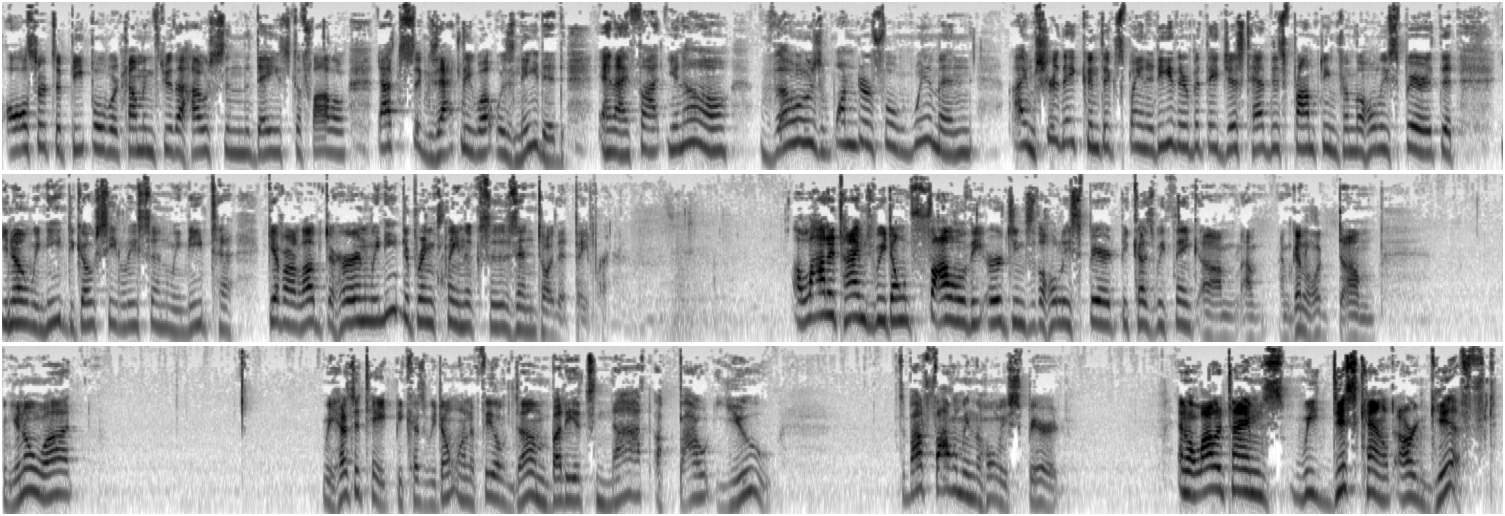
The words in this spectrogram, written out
all sorts of people were coming through the house in the days to follow. That's exactly what was needed. And I thought, you know, those wonderful women, I'm sure they couldn't explain it either, but they just had this prompting from the Holy Spirit that, you know, we need to go see Lisa and we need to give our love to her and we need to bring Kleenexes and toilet paper. A lot of times we don't follow the urgings of the Holy Spirit because we think, oh, I'm, I'm, I'm going to look dumb you know what? We hesitate because we don't want to feel dumb, but it's not about you. It's about following the Holy Spirit. And a lot of times we discount our gift.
